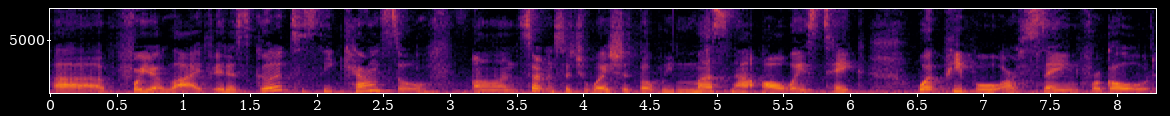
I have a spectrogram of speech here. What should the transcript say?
uh, for your life. It is good to seek counsel on certain situations, but we must not always take what people are saying for gold.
